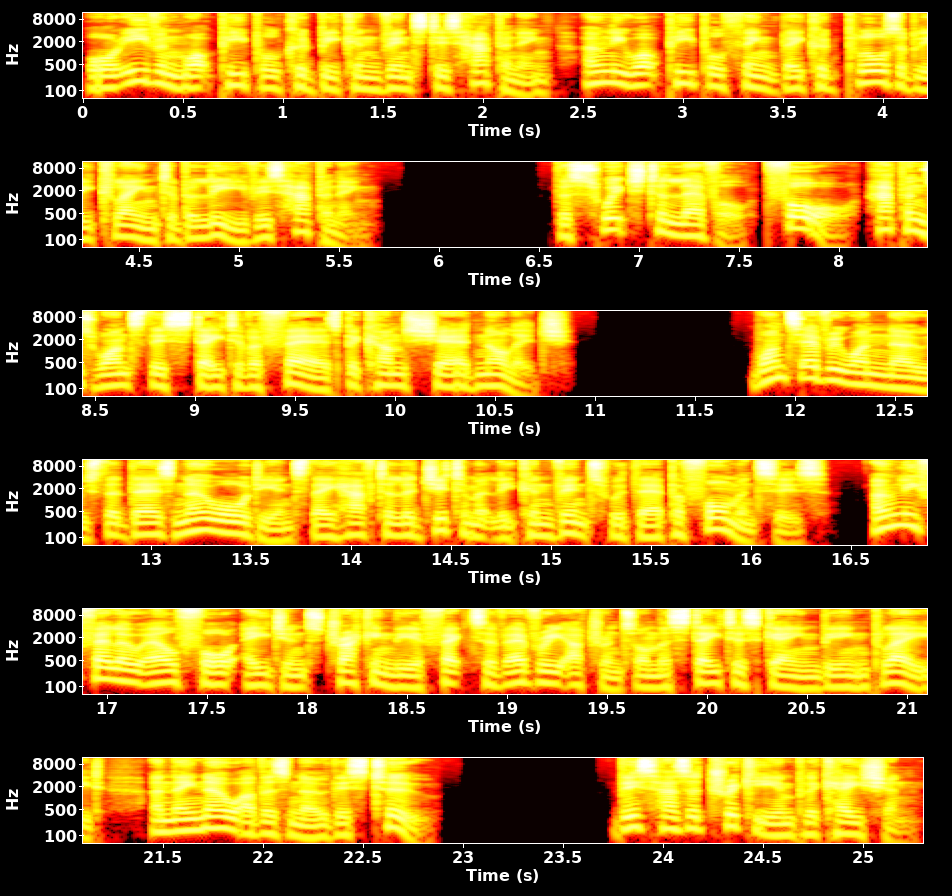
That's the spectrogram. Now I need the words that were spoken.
or even what people could be convinced is happening, only what people think they could plausibly claim to believe is happening. The switch to level 4 happens once this state of affairs becomes shared knowledge. Once everyone knows that there's no audience they have to legitimately convince with their performances, only fellow L4 agents tracking the effects of every utterance on the status game being played, and they know others know this too. This has a tricky implication.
